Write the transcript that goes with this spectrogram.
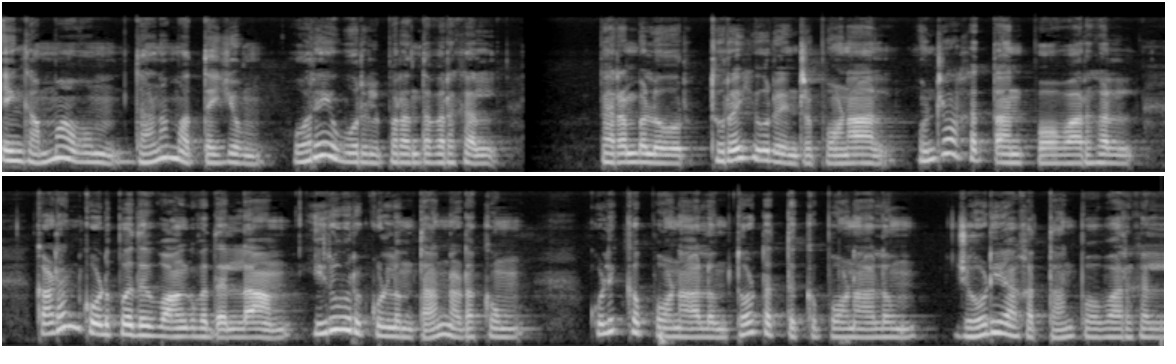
எங்கள் அம்மாவும் தனம் அத்தையும் ஒரே ஊரில் பிறந்தவர்கள். பெரம்பலூர் துறையூர் என்று போனால் ஒன்றாகத்தான் போவார்கள். கடன் கொடுப்பது வாங்குவதெல்லாம் இருவருக்குள்ளும் தான் நடக்கும். குளிக்கப் போனாலும் தோட்டத்துக்கு போனாலும் ஜோடியாகத்தான் போவார்கள்.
